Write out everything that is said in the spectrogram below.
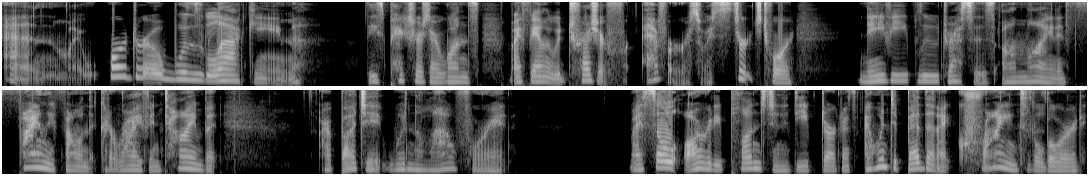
and my wardrobe was lacking. These pictures are ones my family would treasure forever, so I searched for navy blue dresses online and finally found one that could arrive in time, but our budget wouldn't allow for it. My soul already plunged in a deep darkness. I went to bed that night crying to the Lord.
